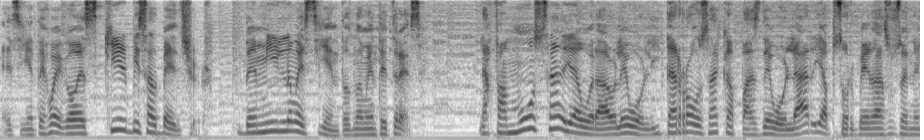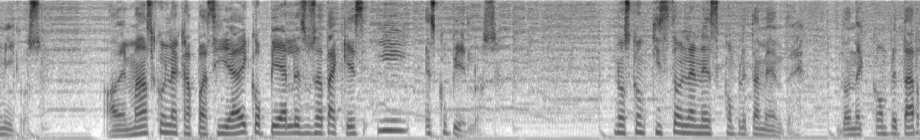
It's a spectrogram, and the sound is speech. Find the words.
El siguiente juego es Kirby's Adventure, de 1993. La famosa y adorable bolita rosa capaz de volar y absorber a sus enemigos. Además con la capacidad de copiarle sus ataques y escupirlos. Nos conquistó en la NES completamente, donde completar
